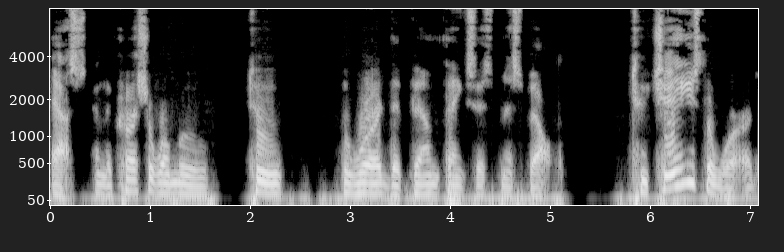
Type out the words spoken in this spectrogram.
s, and the cursor will move to the word that Vim thinks is misspelled. To change the word,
